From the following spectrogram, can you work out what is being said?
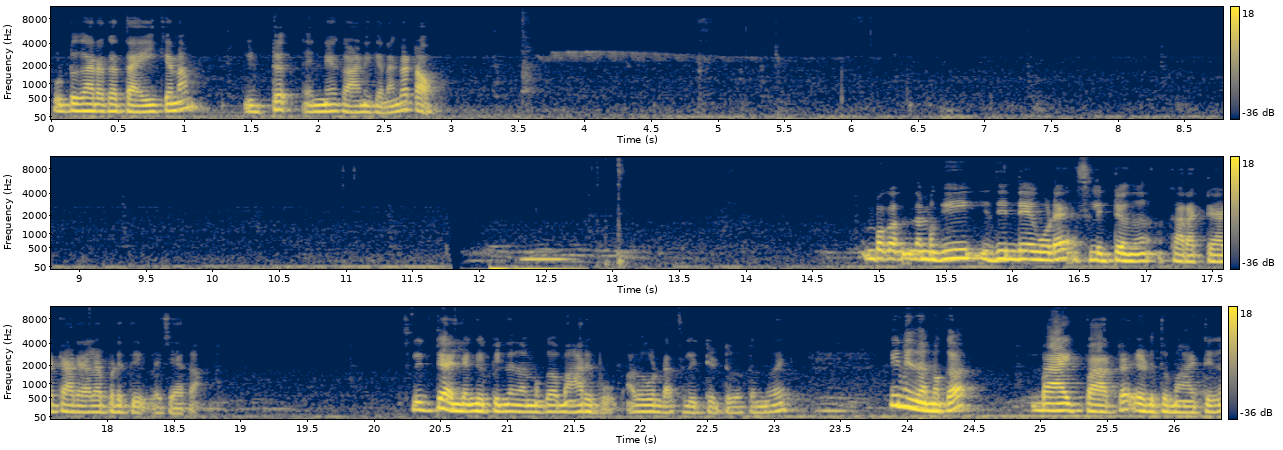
കൂട്ടുകാരൊക്കെ തയ്ക്കണം ഇട്ട് എന്നെ കാണിക്കണം കേട്ടോ. അപ്പോൾ നമുക്ക് ഈ ഇതിന്റെയും കൂടെ സ്ലിറ്റ് ഒന്ന് കറക്റ്റായിട്ട് അടയാളപ്പെടുത്തി വെച്ചേക്കാം. സ്ലിറ്റ് അല്ലെങ്കിൽ പിന്നെ നമുക്ക് മാറിപ്പോവും. അതുകൊണ്ടാണ് സ്ലിറ്റ് ഇട്ട് വെക്കുന്നത്. ഇനി നമുക്ക് ബാക്ക് പാർട്ട് എടുത്ത് മാറ്റുക.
